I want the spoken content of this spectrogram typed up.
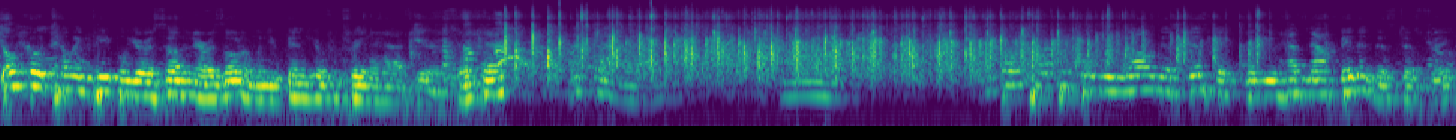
don't go telling people you're a Southern Arizona when you've been here for three and a half years, okay? Um, Don't tell people you know this district when you have not been in this district.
